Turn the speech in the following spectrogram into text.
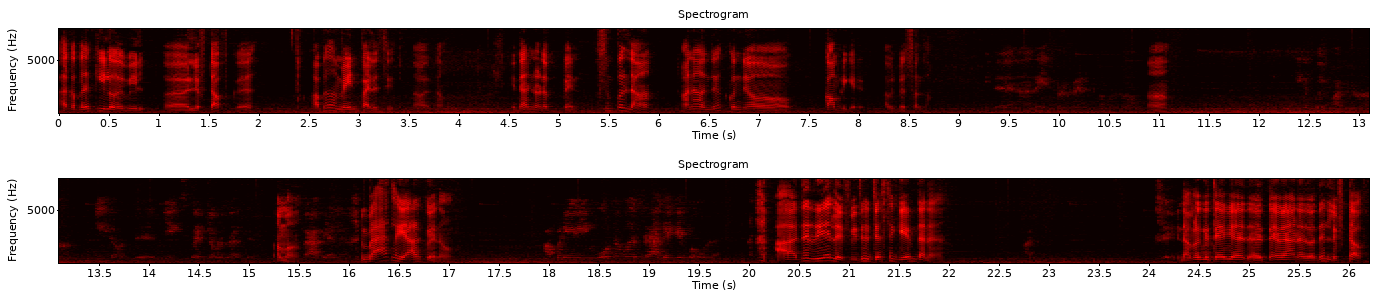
அதுக்கப்புறம் கீழே ஒரு வீல் லிஃப்ட் ஆஃப்க்கு அப்புறம் மெயின் பைலட் சீட் அதுதான் இதான் என்னோட பென் சிம்பிள் தான். ஆனால் வந்து கொஞ்சம் காம்ப்ளிகேட்டட் அப்படி பேர் சொல்லலாம். ஆ. ஆமாம் பேக்கில் யாருக்கு வேணும்? அது ரியல் லைஃப் இது ஜஸ்ட் கேம் தானே? நம்மளுக்கு தேவையான தேவையானது வந்து லிஃப்ட் ஆஃப்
